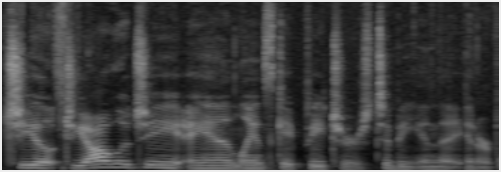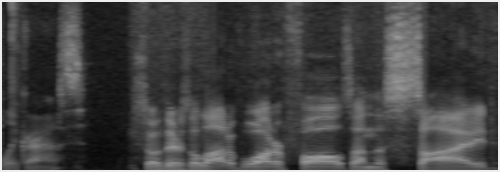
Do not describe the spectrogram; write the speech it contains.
ge- geology and landscape features to be in the inner bluegrass. So there's a lot of waterfalls on the side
